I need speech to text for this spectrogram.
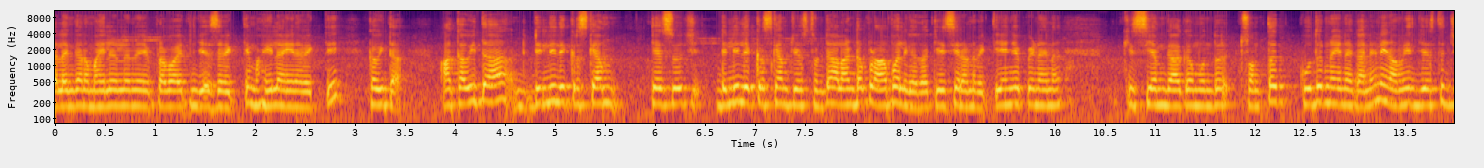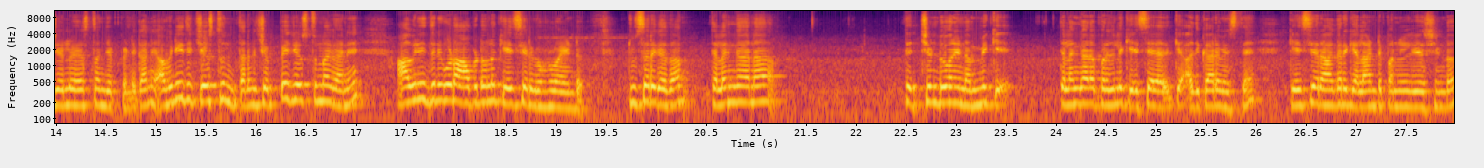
తెలంగాణ మహిళలని ప్రభావితం చేసే వ్యక్తి మహిళ అయిన వ్యక్తి కవిత. ఆ Kavitha Delhi liquor scam case Delhi liquor scam చేస్తుంటే అలాంటప్పుడు ఆపాలి కదా కేసీఆర్ అన్న వ్యక్తి. ఏం చెప్పిండు ఆయన? కి సీఎం కాకముందు సొంత కూతురునైనా కానీ నేను అవినీతి చేస్తే జైల్లో వేస్తాను చెప్పిండు. కానీ అవినీతి చేస్తుంది. తనకు చెప్పే చేస్తున్నా కానీ అవినీతిని కూడా ఆపడంలో కేసీఆర్ విఫలమైండు చూసారు కదా తెలంగాణ తెచ్చిండు అని నమ్మికి తెలంగాణ ప్రజలు కేసీఆర్కి అధికారం ఇస్తే కేసీఆర్ ఆఖరికి ఎలాంటి పనులు చేసిండో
